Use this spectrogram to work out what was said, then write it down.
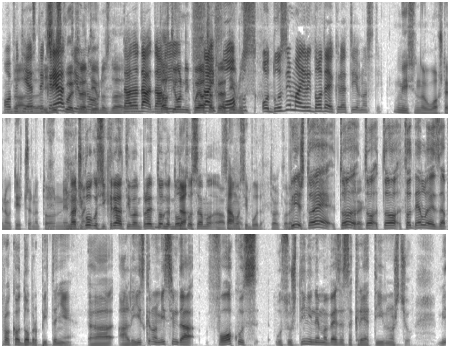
opet Da, da, jeste da, kreativno. kreativnost, da, da, da. da, da, da Da li li ti on i pojača taj fokus oduzima ili dodaje kreativnosti? Mislim da uopšte ne utiče na to. Ni Znači koliko si kreativan pred toga, Da. toliko samo... A, Samo pa, si budan. To je korektno. Vidiš, to je, To je to, to, to, to deluje zapravo kao dobro pitanje, uh, ali iskreno mislim da fokus u suštini nema veze sa kreativnošću. Mi,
